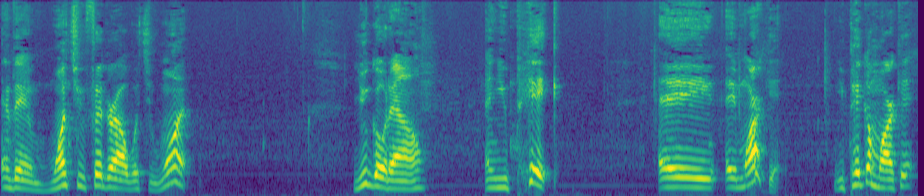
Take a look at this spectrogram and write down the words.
And then once you figure out what you want, you go down and you pick a a market. You pick a market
